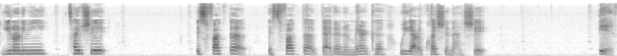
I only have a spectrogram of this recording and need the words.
You know what I mean? Type shit. It's fucked up. It's fucked up that in America we gotta question that shit. If,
